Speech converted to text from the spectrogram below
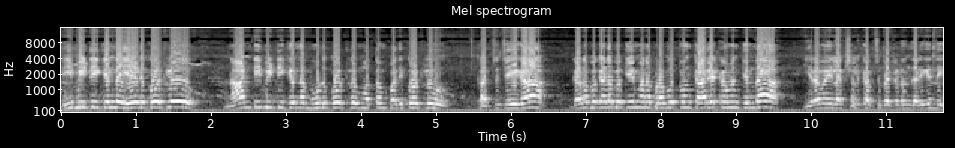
డీబీటీ కింద ఏడు కోట్లు నాన్ డీబీటీ కింద మూడు కోట్లు మొత్తం పది కోట్లు ఖర్చు చేయగా గడప గడపకి మన ప్రభుత్వం కార్యక్రమం కింద ఇరవై లక్షలు ఖర్చు పెట్టడం జరిగింది.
